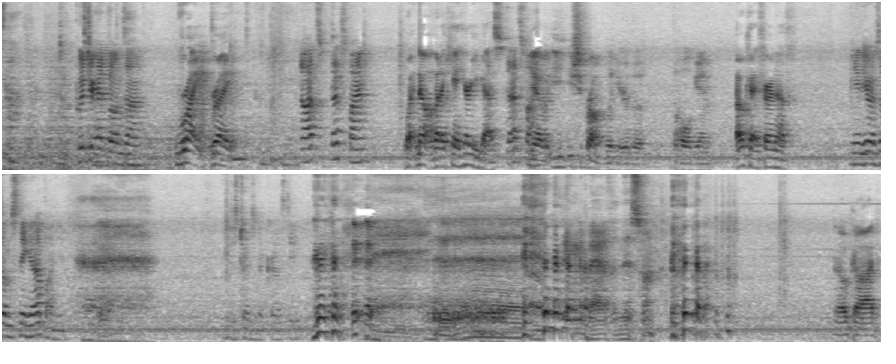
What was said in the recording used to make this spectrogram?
Talk. Put your headphones on. Right, right. No, that's that's fine. What? No, but I can't hear you guys. That's fine. Yeah, but you, you should probably hear the, the whole game. Okay, fair enough. You need to hear something sneaking up on you. He just turns into crusty. Taking a bath in this one. oh God.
